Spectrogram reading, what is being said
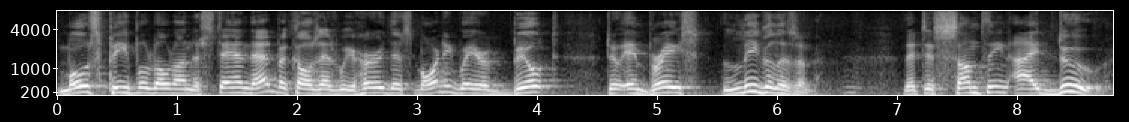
Most people don't understand that because, as we heard this morning, we are built to embrace legalism. That is something I do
